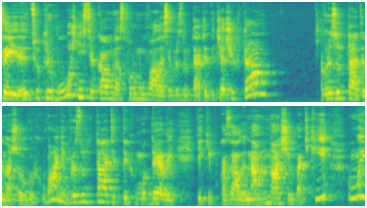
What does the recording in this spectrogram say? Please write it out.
е, цю тривожність, яка у нас формувалася в результаті дитячих травм. В результаті нашого виховання, в результаті тих моделей, які показали нам наші батьки, ми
